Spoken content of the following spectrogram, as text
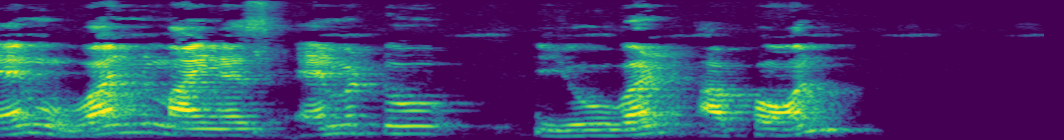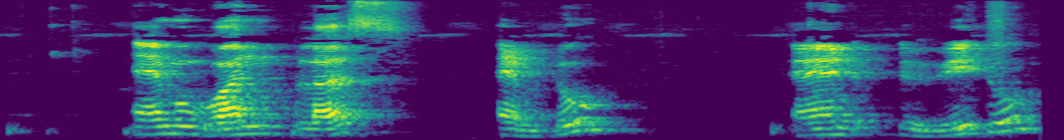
M1 minus M2 U1 upon M1 plus M2 and V2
